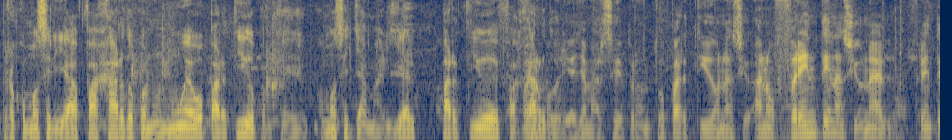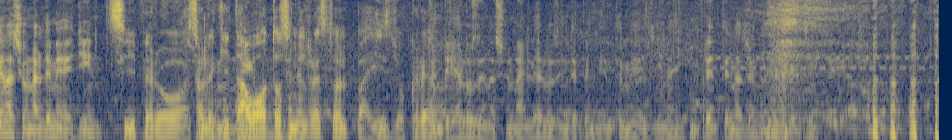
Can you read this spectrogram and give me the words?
Pero ¿cómo sería Fajardo con un nuevo partido? Porque ¿cómo se llamaría el partido de Fajardo? Bueno, podría llamarse de pronto Partido Nacional. Ah, no, Frente Nacional. Frente Nacional de Medellín. Sí, pero eso le quita muy- votos en el resto del país, yo creo. Tendría a los de Nacional y a los de Independiente Medellín ahí. Frente Nacional de Medellín.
